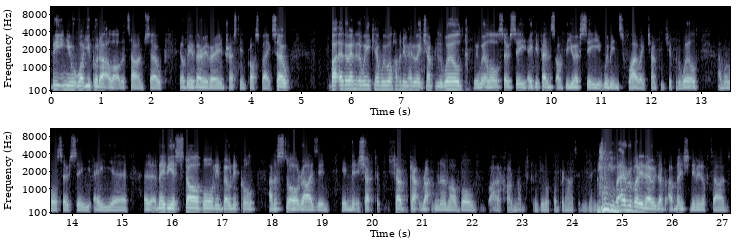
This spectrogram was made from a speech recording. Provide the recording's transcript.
beating you at what you're good at a lot of the time. So it'll be a very, very interesting prospect. So, but at the end of the weekend, we will have a new heavyweight champion of the world. We will also see a defense of the UFC Women's Flyweight Championship of the World, and we'll also see a, uh, a maybe a star born in Bo Nickal and a star rising in Shav- Shavkat or I can't remember. I'm just going to give up on pronouncing his name. but everybody knows I've, I've mentioned him enough times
